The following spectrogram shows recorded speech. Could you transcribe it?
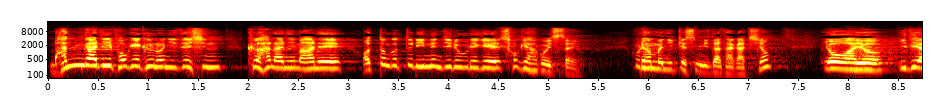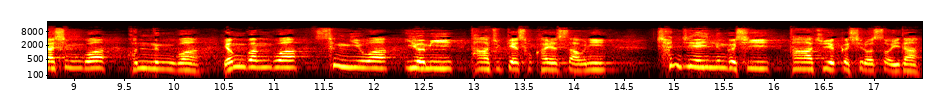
만 가지 복의 근원이 되신 그 하나님 안에 어떤 것들이 있는지를 우리에게 소개하고 있어요. 우리 한번 읽겠습니다. 다 같이요. 여호와여 이대하심과 권능과 영광과 승리와 이엄이 다 주께 속하였사오니 천지에 있는 것이 다 주의 것이로소이다.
